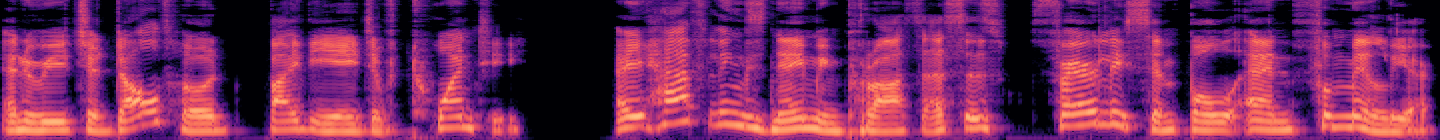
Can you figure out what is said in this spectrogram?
and reach adulthood by the age of 20. A halfling's naming process is fairly simple and familiar.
